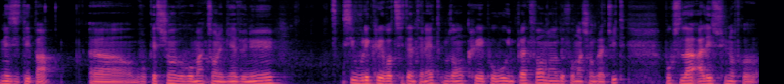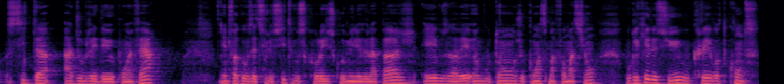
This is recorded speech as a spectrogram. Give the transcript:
n'hésitez pas. Euh, vos questions et vos remarques sont les bienvenues. Si vous voulez créer votre site internet, nous avons créé pour vous une plateforme hein, de formation gratuite. Pour cela, allez sur notre site awde.fr. Une fois que vous êtes sur le site, vous scrollez jusqu'au milieu de la page et vous avez un bouton « Je commence ma formation ». Vous cliquez dessus, vous créez votre compte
